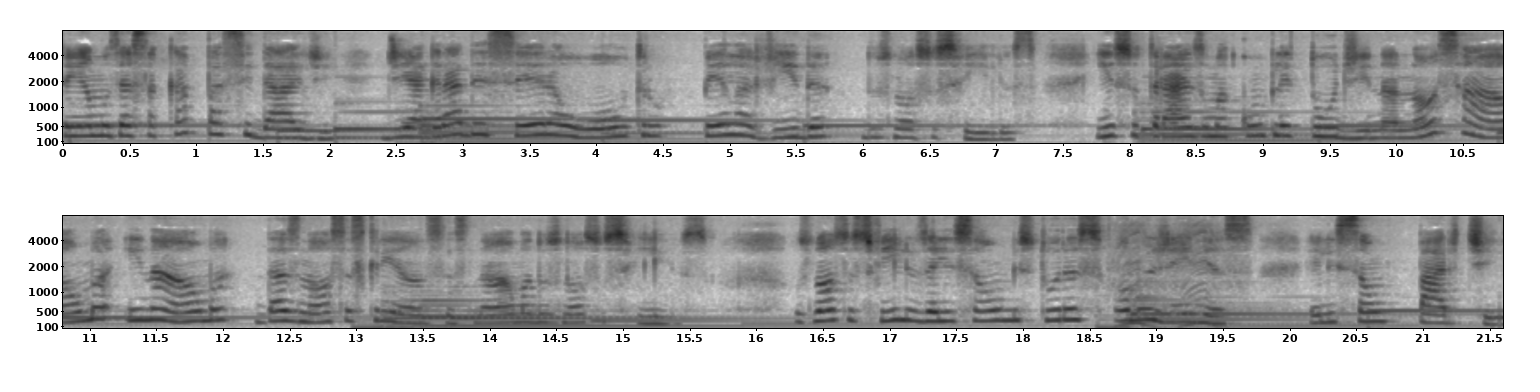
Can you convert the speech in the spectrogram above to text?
tenhamos essa capacidade de agradecer ao outro pela vida dos nossos filhos. Isso traz uma completude na nossa alma e na alma das nossas crianças, na alma dos nossos filhos. Os nossos filhos, eles são misturas homogêneas. Eles são parte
